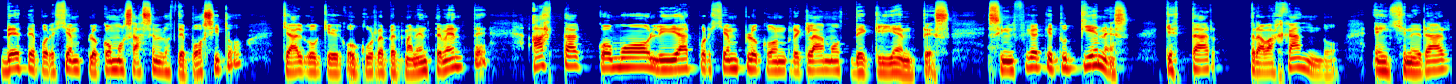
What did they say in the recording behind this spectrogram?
Desde, por ejemplo, cómo se hacen los depósitos, que es algo que ocurre permanentemente, hasta cómo lidiar, por ejemplo, con reclamos de clientes. Significa que tú tienes que estar trabajando en generar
